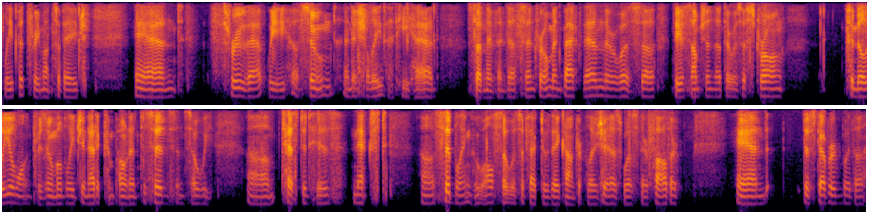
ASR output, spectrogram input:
sleep at three months of age. And through that, we assumed initially that he had sudden infant death syndrome. And back then, there was uh, the assumption that there was a strong familial and presumably genetic component to SIDS. And so we um, tested his next uh, sibling who also was affected with achondroplasia, as was their father, and discovered with a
